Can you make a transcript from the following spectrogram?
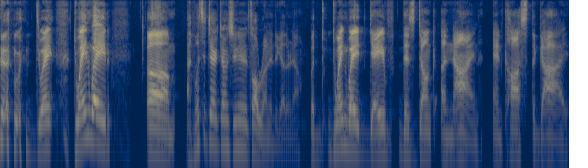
Dwayne Dwyane Wade. Um, what's it? Derrick Jones Jr. It's all running together now. But D- Dwyane Wade gave this dunk a nine and cost the guy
